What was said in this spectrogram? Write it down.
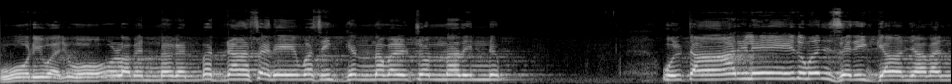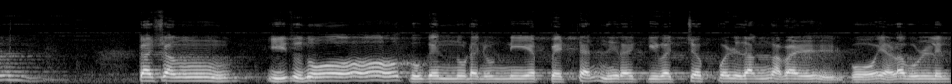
ഓടി വരുവോളമെന്നകൻ ഭദ്രാസനെ വസിക്കുന്നവൾ ചൊന്നതിന് ഉൾത്താരിലേതുമനുസരിക്കാഞ്ഞവൻ കഷം ഇതു നോക്കുകെന്നുടനുണ്ണിയെ പെട്ടെന്നിറക്കി വച്ചപ്പോഴുതങ്ങവൾ പോയളവുള്ളിൽ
